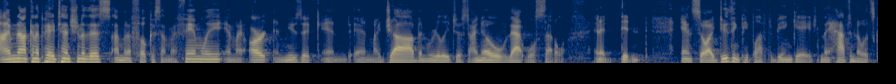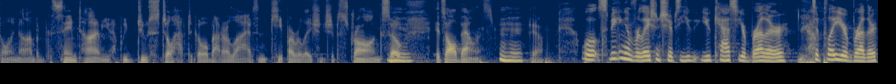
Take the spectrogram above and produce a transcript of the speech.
"I'm not going to pay attention to this. I'm going to focus on my family and my art and music and and my job and really just I know that will settle." And it didn't. And so I do think people have to be engaged and they have to know what's going on. But at the same time, you, we do still have to go about our lives and keep our relationships strong. So it's all balance. Yeah. Well, speaking of relationships, you you cast your brother to play your brother.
